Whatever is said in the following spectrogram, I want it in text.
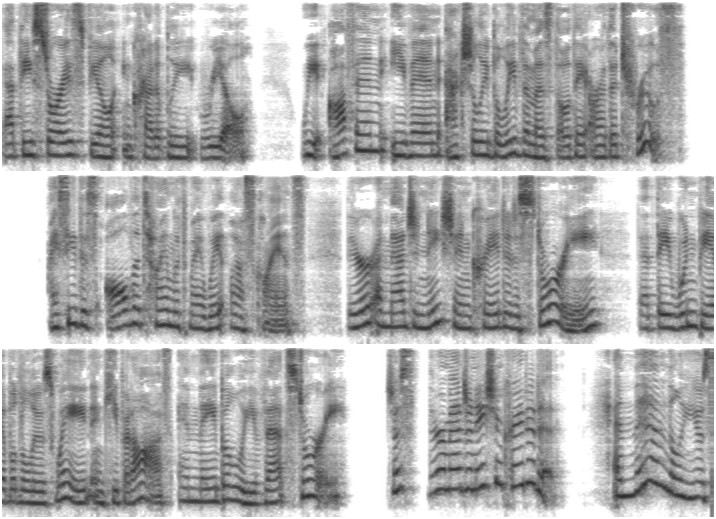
that these stories feel incredibly real. We often even actually believe them as though they are the truth. I see this all the time with my weight loss clients. Their imagination created a story that they wouldn't be able to lose weight and keep it off, and they believe that story. Just their imagination created it. And then they'll use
